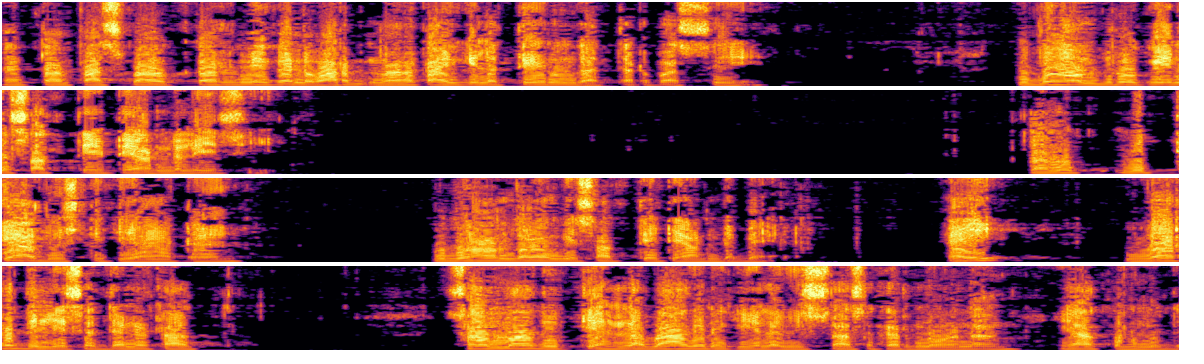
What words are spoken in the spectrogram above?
නැත්තම් පස්පව් කරන එක නරකයි කියලා තේරුම් ගත්තට පස්සේ බුදුහාමුදුරුවෝ කියන සත්‍යයට යන්න ලේසියි. නමුත් මිත්‍යා දෘෂ්ටිකයාට බුදුහාමුදුරන්ගේ සත්‍යයට යන්න බෑ. ඇයි? වැරදි ලෙස දැනටත් සම්මා දිට්ඨිය ලබාගෙන කියලා විශ්වාස කරනවා නම් එයා කොහොමද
